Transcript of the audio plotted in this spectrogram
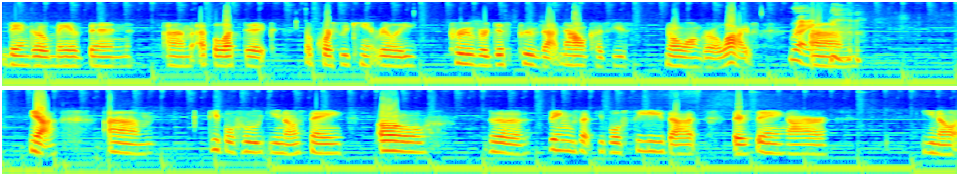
Van Gogh may have been um, epileptic. Of course, we can't really prove or disprove that now because he's no longer alive. Right. Um, yeah. Um, people who, you know, say, oh, the things that people see that they're saying are, you know,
